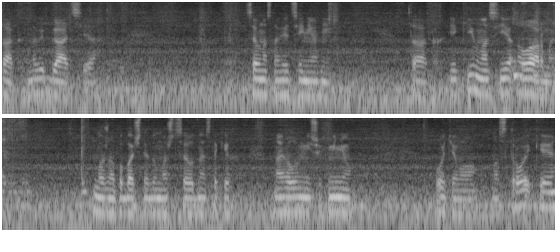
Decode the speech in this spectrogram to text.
Так, навігація. Це у нас навігаційні огні. Так, які у нас є аларми? Можна побачити, я думаю, що це одне з таких найголовніших меню. Потім о, настройки.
